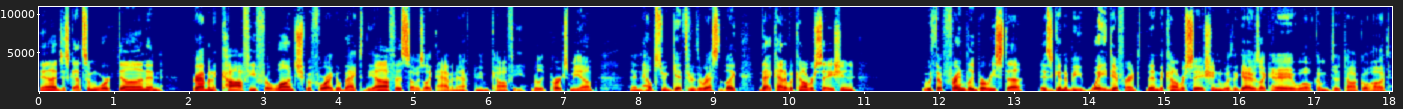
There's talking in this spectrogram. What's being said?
Yeah, I just got some work done and grabbing a coffee for lunch before I go back to the office. I always like to have an afternoon coffee. It really perks me up. and helps me get through the rest of the, like that kind of a conversation with a friendly barista is going to be way different than the conversation with a guy who's like, "Hey, welcome to Taco Hut.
